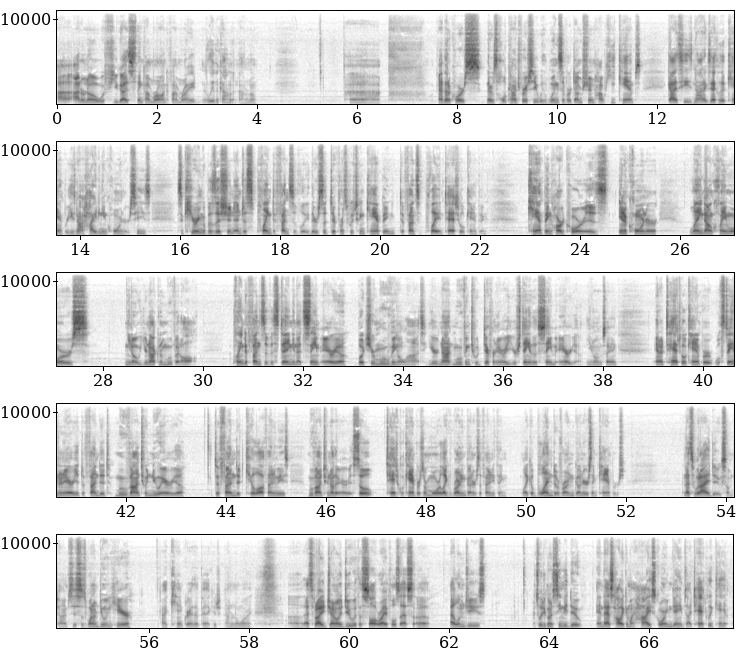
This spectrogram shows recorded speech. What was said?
Uh, I don't know if you guys think I'm wrong. If I'm right, leave a comment. I don't know. Uh, and then, of course, there's a whole controversy with Wings of Redemption, how he camps. Guys, he's not exactly a camper. He's not hiding in corners. He's securing a position and just playing defensively. There's a difference between camping, defensive play, and tactical camping. Camping hardcore is in a corner, laying down claymores. You know, you're not going to move at all. Playing defensive is staying in that same area, but you're moving a lot. You're not moving to a different area, you're staying in the same area. You know what I'm saying? And a tactical camper will stay in an area, defend it, move on to a new area, defend it, kill off enemies, move on to another area. So tactical campers are more like running gunners, if anything, like a blend of run gunners and campers. And that's what I do sometimes. This is what I'm doing here. I can't grab that package. I don't know why. Uh, that's what I generally do with assault rifles, S, uh, LMGs, that's what you're going to see me do. And that's how I get my high scoring games. I tactically camp.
